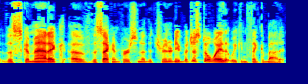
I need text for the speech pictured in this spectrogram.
the schematic of the second person of the Trinity, but just a way that we can think about it.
